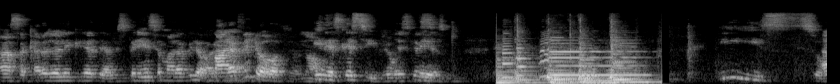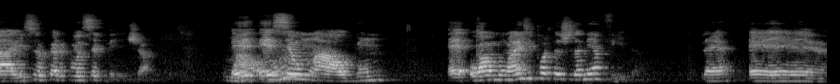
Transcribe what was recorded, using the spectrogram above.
Nossa, a cara de alegria dela. Experiência maravilhosa. Maravilhosa, não. Inesquecível. Inesquecível. Mesmo. Isso. Ah, isso eu quero que você veja. Um. Esse é um álbum, é o álbum mais importante da minha vida, né? É,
